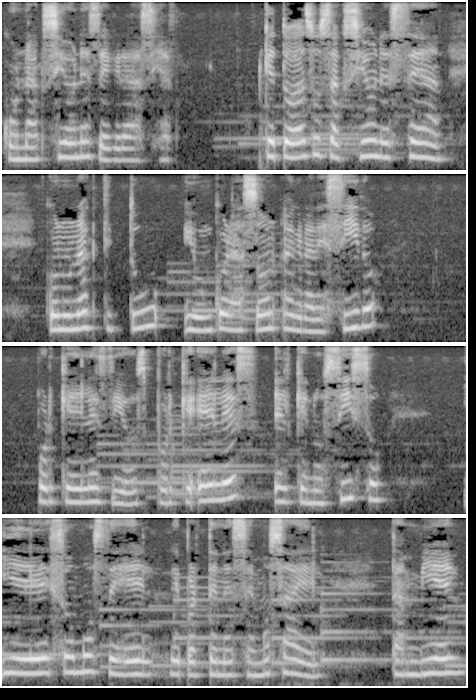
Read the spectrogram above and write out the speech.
con acciones de gracias. Que todas sus acciones sean con una actitud y un corazón agradecido porque Él es Dios, porque Él es el que nos hizo y somos de Él, le pertenecemos a Él. También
